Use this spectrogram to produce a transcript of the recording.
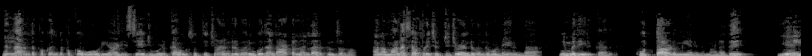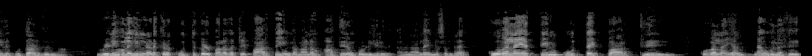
நல்லா அந்த பக்கம் இந்த பக்கம் ஓடி ஆடி ஸ்டேஜ் முழுக்க அவங்க சுத்தி சுழன்று வரும்போது அந்த ஆட்டம் நல்லா இருக்குன்னு சொல்றோம். ஆனா மனசு அப்படி சுற்றி சுழன்று வந்து கொண்டே இருந்தா நிம்மதி இருக்காது. கூத்தாடும் எனது மனது. ஏன் இது கூத்தாடுதுன்னா வெளி உலகில் நடக்கிற கூத்துக்கள் பலவற்றை பார்த்து இந்த மனம் ஆத்திரம் கொள்ளுகிறது. அதனால என்ன சொல்ற? குவலயத்தின் கூத்தை பார்த்து. குவலயம் உலகு.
